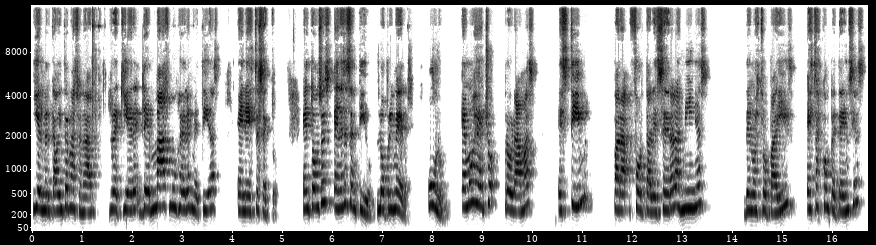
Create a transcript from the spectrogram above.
y el mercado internacional requiere de más mujeres metidas en este sector. Entonces, en ese sentido, lo primero, uno, hemos hecho programas STEAM para fortalecer a las niñas de nuestro país estas competencias.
